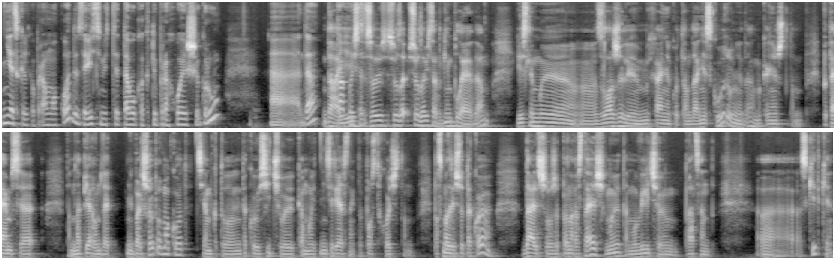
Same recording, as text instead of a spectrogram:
несколько промокодов в зависимости от того, как ты проходишь игру, А, да? Да, Как есть, щас- все, зависит от геймплея, да. Если мы э, заложили механику там, да, несколько уровней, да, мы, конечно, там пытаемся там на первом дать небольшой промокод тем, кто не такой усидчивый, кому это неинтересно, кто просто хочет там посмотреть, что такое. Дальше уже по нарастающей мы там увеличиваем процент э, скидки,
